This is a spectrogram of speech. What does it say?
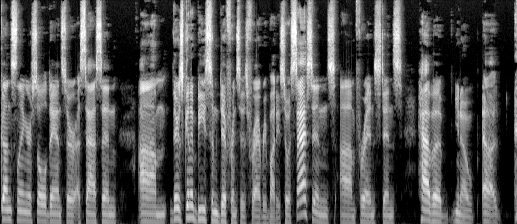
gunslinger, soul dancer, assassin. Um, there's going to be some differences for everybody. So assassins, um, for instance, have a you know a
